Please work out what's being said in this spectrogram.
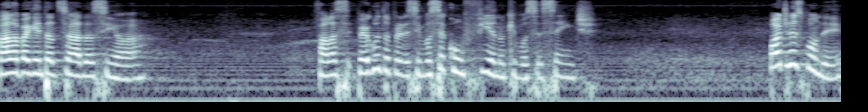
Fala para quem está do seu lado assim, ó. Fala, pergunta para ele assim: você confia no que você sente? Pode responder,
